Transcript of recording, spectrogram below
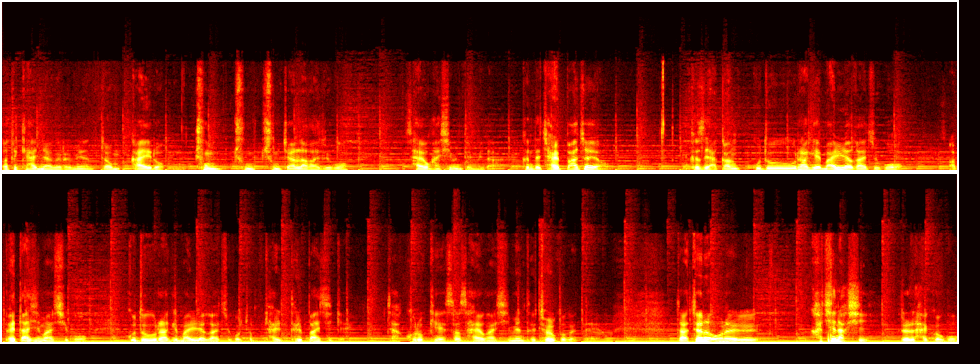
어떻게 하냐 그러면 좀 가위로 충충충 잘라가지고 사용하시면 됩니다. 근데 잘 빠져요. 그래서 약간 꾸dur하게 말려가지고 아, 배 따지 마시고 꾸dur하게 말려가지고 좀 잘 덜 빠지게 자 그렇게 해서 사용하시면 더 좋을 것 같아요. 자 저는 오늘 카치 낚시를 할 거고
